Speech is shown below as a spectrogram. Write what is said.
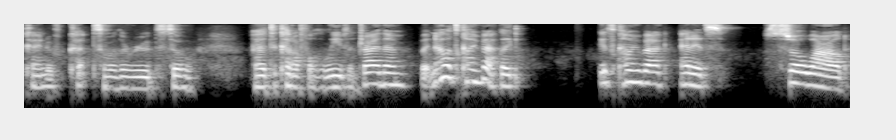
I kind of cut some of the roots, so I had to cut off all the leaves and dry them. But now it's coming back. Like, it's coming back and it's so wild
